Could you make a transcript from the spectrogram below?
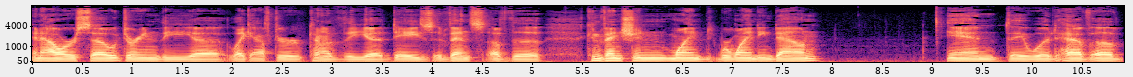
an hour or so during the uh, like after kind of the uh, days events of the convention wind were winding down, and they would have a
